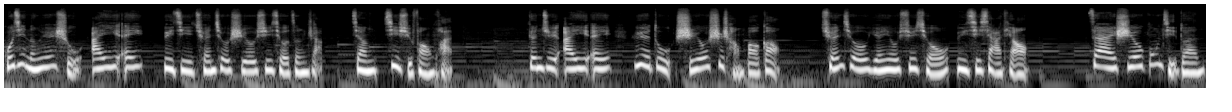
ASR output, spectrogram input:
国际能源署 IEA 预计全球石油需求增长将继续放缓。根据 IEA 月度石油市场报告，全球原油需求预期下调。在石油供给端，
